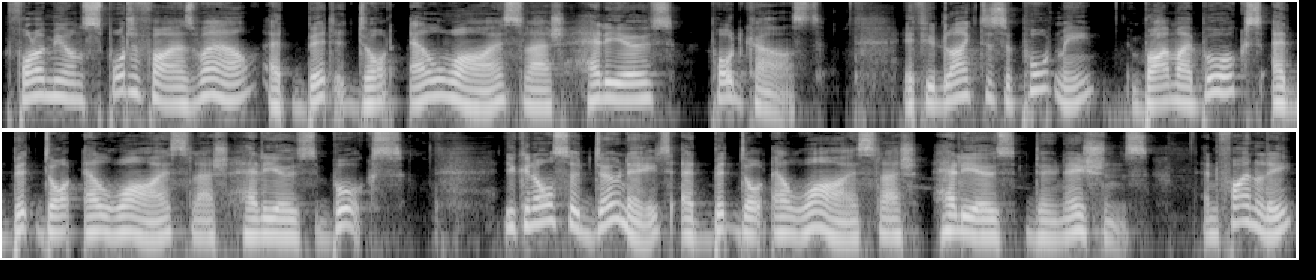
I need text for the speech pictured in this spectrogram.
Follow me on Spotify as well at bit.ly slash helios podcast. If you'd like to support me, buy my books at bit.ly slash helios books. You can also donate at bit.ly slash helios donations. And finally,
